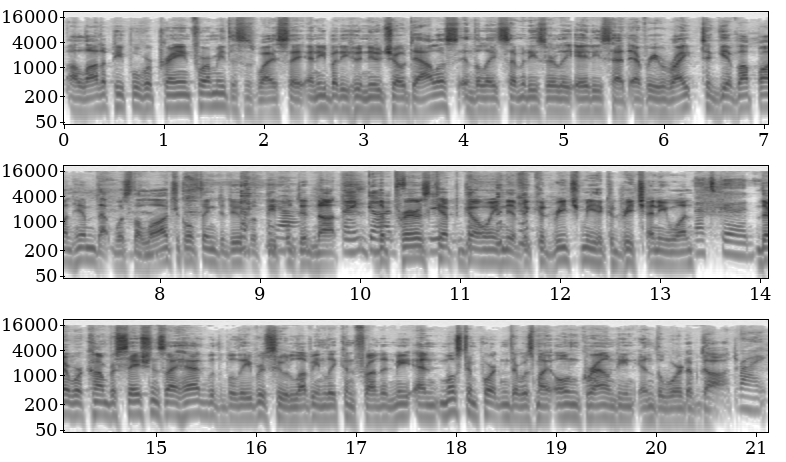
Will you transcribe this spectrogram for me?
a lot of people were praying for me. This is why I say anybody who knew Joe Dallas in the late 70s, early 80s had every right to give up on him. That was the logical thing to do, but people Yeah. did not. Thank the God some prayers kept going. If it could reach me, it could reach anyone. That's good. There were conversations I had with believers who lovingly confronted me. And most important, there was my own grounding in the Word of God. Right.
